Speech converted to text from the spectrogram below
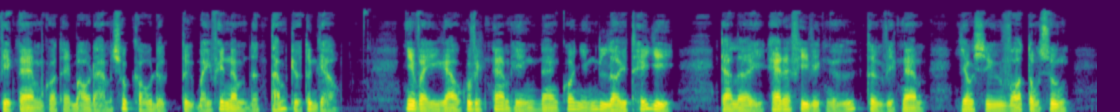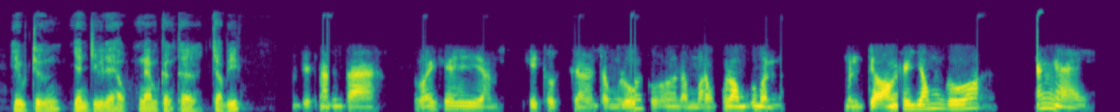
Việt Nam có thể bảo đảm xuất khẩu được từ 7,5 đến 8 triệu tấn gạo. Như vậy, gạo của Việt Nam hiện đang có những lợi thế gì? Trả lời RFI Việt ngữ từ Việt Nam, giáo sư Võ Tùng Xuân, hiệu trưởng danh dự Đại học Nam Cần Thơ cho biết. Việt Nam chúng ta với cái ờ, kỹ thuật ờ, trồng lúa của đồng bằng Cửu Long của mình, mình chọn cái giống lúa ngắn ngày,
